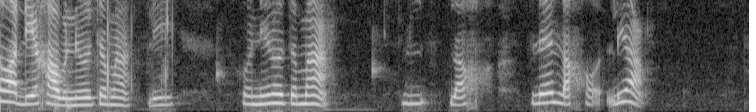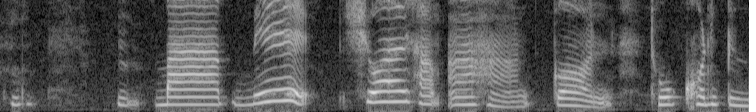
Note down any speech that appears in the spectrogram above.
สวัสดีค่ะ วันนี้เราจะมารีวันนี้เราจะมาละเล่นละครเรื่องบาร์บี้ช่วยทำอาหารก่อน ทุกคนตื่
